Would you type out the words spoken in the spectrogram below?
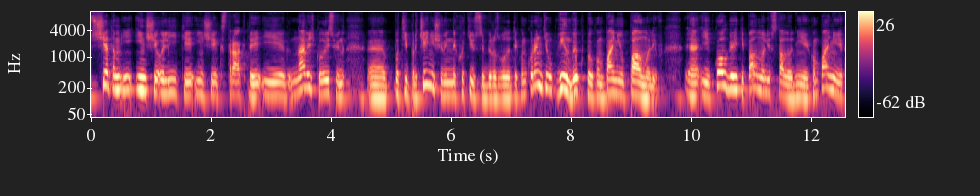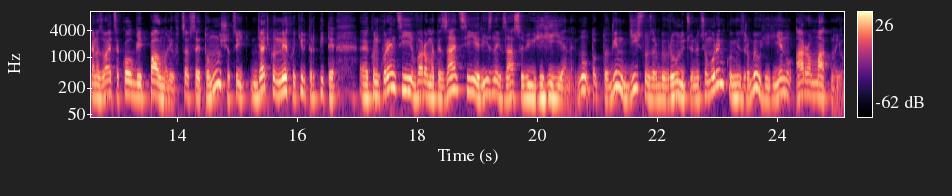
ще там і інші олійки, інші екстракти. І навіть колись він е, по тій причині, що він не хотів собі розводити конкурентів, він викупив компанію Palmolive. Е, І Colgate і Palmolive стали однією компанією, яка називається Colgate Palmolive. Це все тому, що цей дядько не хотів терпіти е, конкуренції в ароматизації різних засобів гігієни. Ну тобто він дійсно зробив революцію на цьому ринку. Він зробив гігієну ароматною.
